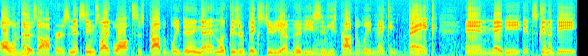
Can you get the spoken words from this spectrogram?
all of those offers? And it seems like Waltz is probably doing that. And look, these are big studio movies, and mm-hmm. he's probably making bank. And maybe it's going to be.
